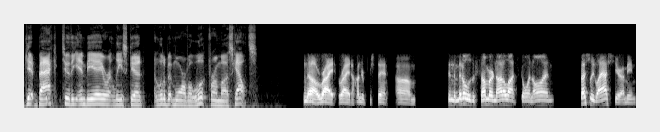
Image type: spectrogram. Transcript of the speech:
get back to the NBA or at least get a little bit more of a look from uh, scouts. No, right, right, 100%. Um, it's in the middle of the summer, not a lot's going on, especially last year. I mean,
